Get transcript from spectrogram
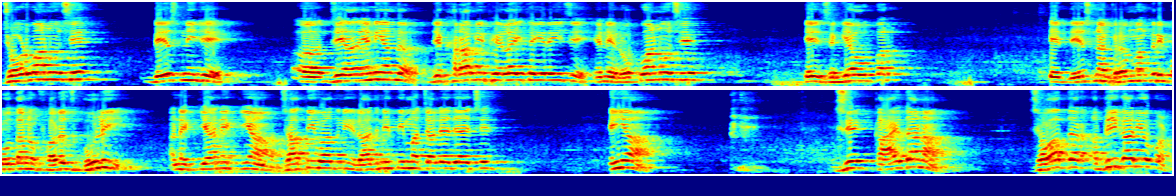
જોડવાનું છે, દેશની જે જે એની અંદર જે ખરાબી ફેલાઈ થઈ રહી છે, એને રોકવાનું છે એ જગ્યા ઉપર એ દેશના ગૃહમંત્રી પોતાનો ફરજ ભૂલી અને ક્યાં ને ક્યાં જાતિવાદની રાજનીતિમાં ચાલ્યા જાય છે. અહીંયા જે કાયદાના જવાબદાર અધિકારીઓ પણ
